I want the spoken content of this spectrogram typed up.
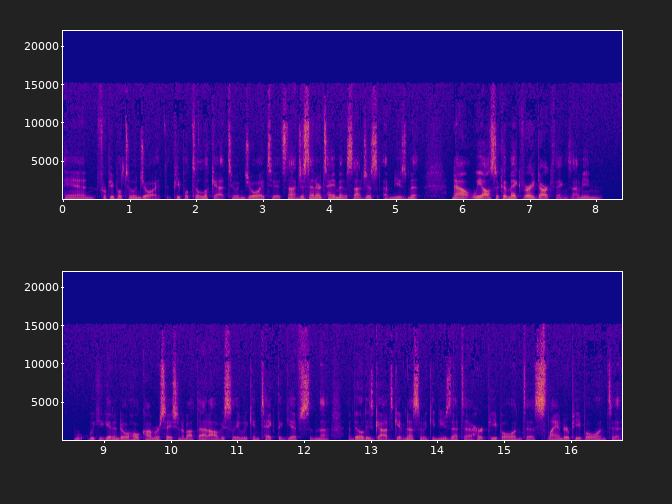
and for people to enjoy, people to look at, to enjoy. To it's not just entertainment, it's not just amusement. Now we also could make very dark things. I mean, we could get into a whole conversation about that. Obviously, we can take the gifts and the abilities God's given us, and we can use that to hurt people and to slander people and to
